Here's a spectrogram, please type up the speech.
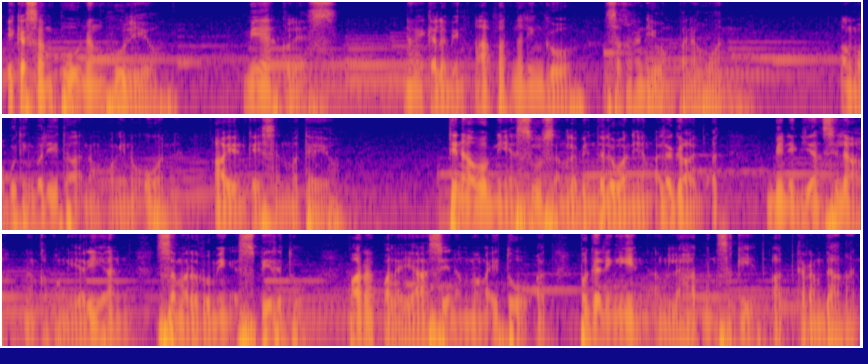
Ikasampu ng Hulyo, Miyerkules, ng ikalabing apat na linggo sa karaniwang panahon. Ang mabuting balita ng Panginoon ayon kay San Mateo. Tinawag ni Jesus ang labindalawa niyang alagad at binigyan sila ng kapangyarihan sa maruruming espiritu para palayasin ang mga ito at pagalingin ang lahat ng sakit at karamdaman.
